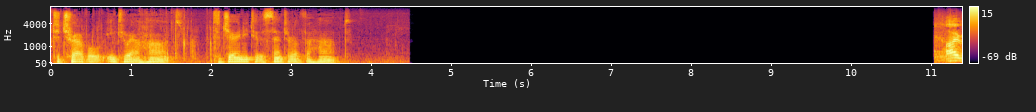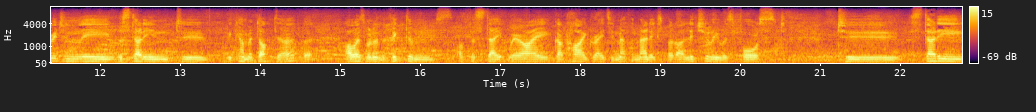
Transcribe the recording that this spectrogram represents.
to travel into our heart, to journey to the center of the heart. I originally was studying to become a doctor, but I was one of the victims of the state where I got high grades in mathematics, but I literally was forced to study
